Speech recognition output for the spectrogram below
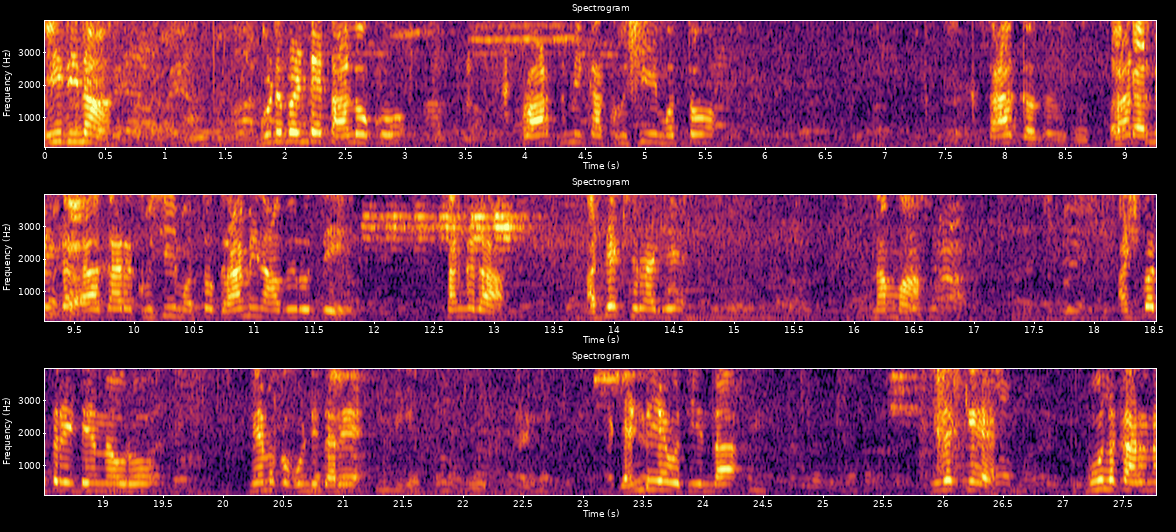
ಈ ದಿನ ಗುಡಬಂಡೆ ತಾಲೂಕು ಪ್ರಾಥಮಿಕ ಕೃಷಿ ಮತ್ತು ಸಹಕ ಪ್ರಾಥಮಿಕ ಸಹಕಾರ ಕೃಷಿ ಮತ್ತು ಗ್ರಾಮೀಣ ಅಭಿವೃದ್ಧಿ ಸಂಘದ ಅಧ್ಯಕ್ಷರಾಗಿ ನಮ್ಮ ಅಶ್ವಥ್ ರೆಡ್ಡಿಯನ್ನವರು ನೇಮಕಗೊಂಡಿದ್ದಾರೆ. ಎನ್ ಡಿ ಎ ವತಿಯಿಂದ. ಇದಕ್ಕೆ ಮೂಲ ಕಾರಣ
